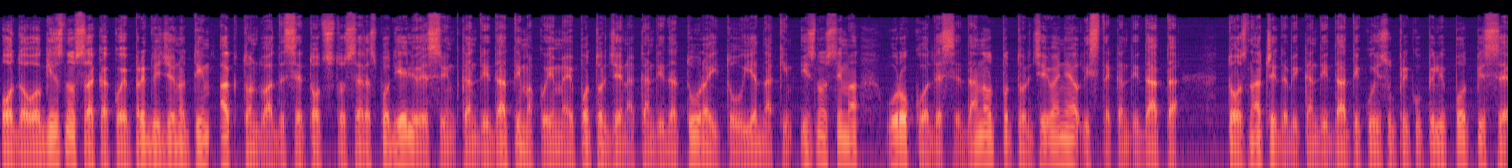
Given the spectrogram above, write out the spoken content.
Od ovog iznosa, kako je predviđeno tim aktom, 20% se raspodjeljuje svim kandidatima kojima je potvrđena kandidatura i to u jednakim iznosima u roku od 10 dana od potvrđivanja liste kandidata. To znači da bi kandidati koji su prikupili potpise,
